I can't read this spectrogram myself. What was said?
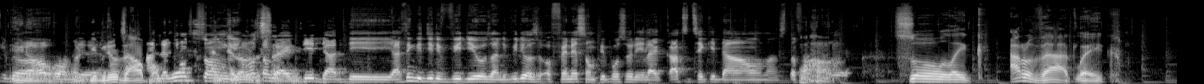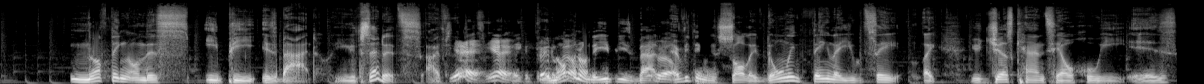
The you know on. Davido's album. And there's one song, there's one the song that I did that they, I think they did the videos and the videos offended some people, so they like had to take it down and stuff Uh-huh. like that. So like out of that, like nothing on this EP is bad. You've said it. I've said Yeah, it. yeah, Like, nothing well. on the EP is bad. Well. Everything is solid. The only thing that you would say, like, you just can't tell who he is,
